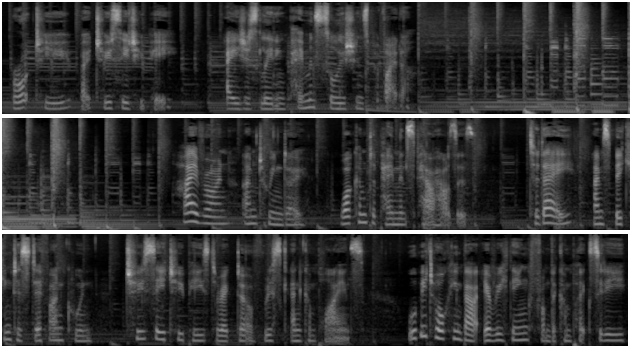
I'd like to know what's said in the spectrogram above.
Brought to you by 2C2P. Asia's leading payment solutions provider. Hi everyone, I'm Twindo. Welcome to Payments Powerhouses. Today, I'm speaking to Stefan Kuhn, 2C2P's Director of Risk and Compliance. We'll be talking about everything from the complexity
